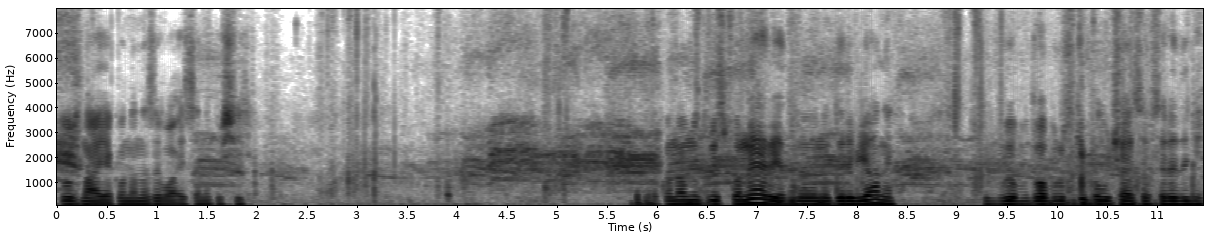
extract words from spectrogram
Хто знає, як вона називається, напишіть. Вона внутрі з фанери, я думаю, воно дерев'яне. Два, два бруски виходить всередині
